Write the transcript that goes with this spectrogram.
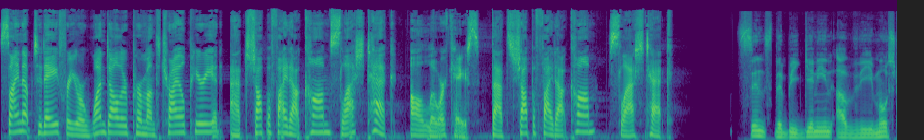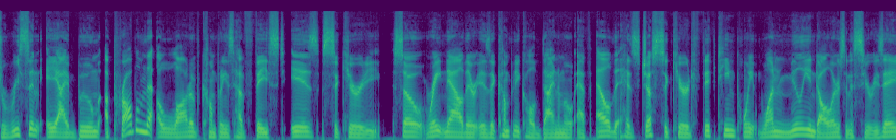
Sign up today for your $1 per month trial period at shopify.com slash tech, all lowercase. That's shopify.com slash tech. Since the beginning of the most recent AI boom, a problem that a lot of companies have faced is security. So, right now, there is a company called Dynamo FL that has just secured $15.1 million in a Series A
